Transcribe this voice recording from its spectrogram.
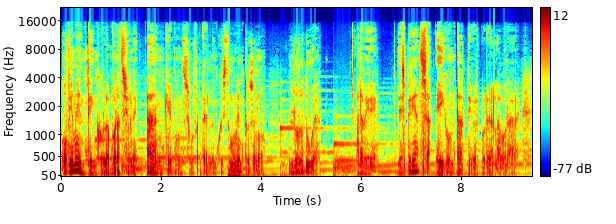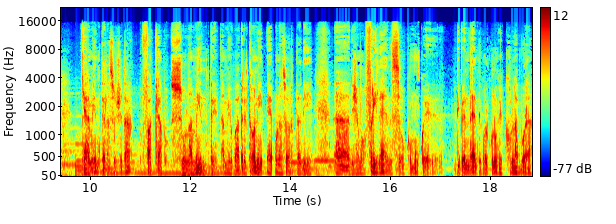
ovviamente in collaborazione anche con suo fratello. In questo momento sono loro due ad avere l'esperienza e i contatti per poter lavorare. Chiaramente la società fa capo solamente a mio padre. Tony è una sorta di, uh, diciamo, freelance o comunque dipendente, qualcuno che collabora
